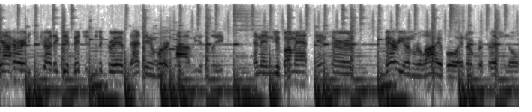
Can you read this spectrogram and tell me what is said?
Yeah, I heard you tried to get bitches to the crib. That didn't work, obviously. And then your bum ass intern, very unreliable and unprofessional.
